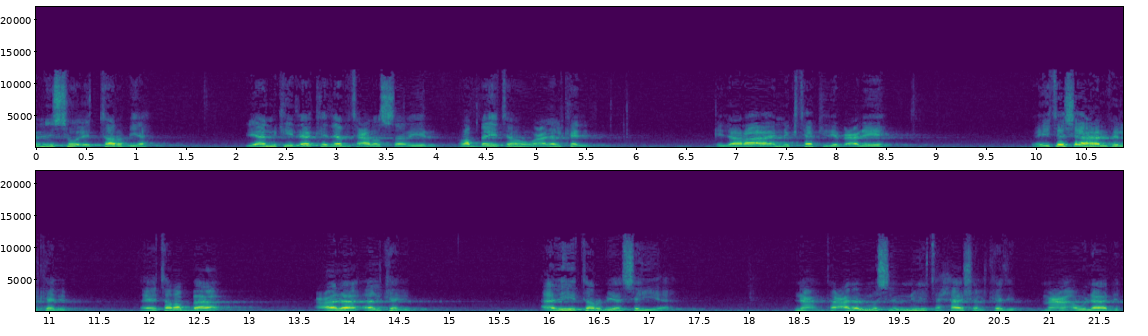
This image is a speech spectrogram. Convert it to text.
من سوء التربية لأنك إذا كذبت على الصغير ربيته على الكذب. إذا رأى أنك تكذب عليه يتساهل في الكذب فيتربى على الكذب. هذه تربية سيئة. نعم فعلى المسلم أنه يتحاشى الكذب مع أولاده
